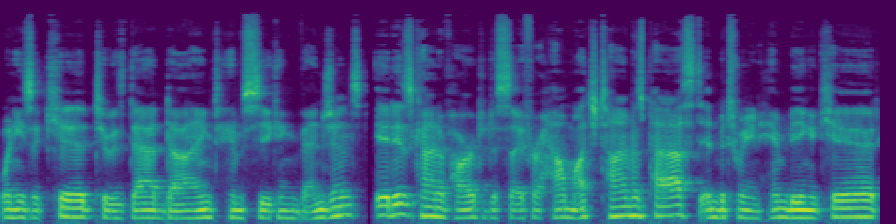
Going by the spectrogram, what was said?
when he's a kid to his dad dying to him seeking vengeance, it is kind of hard to decipher how much time has passed in between him being a kid,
